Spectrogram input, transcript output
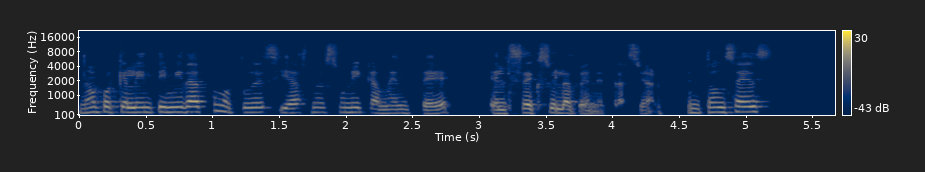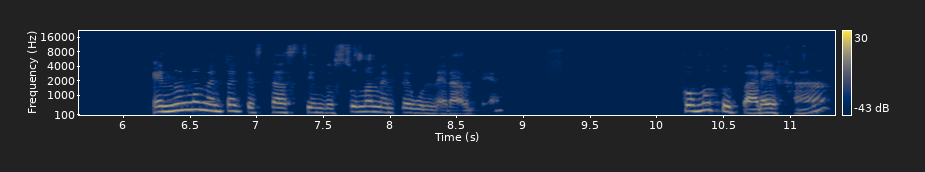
¿no? Porque la intimidad, como tú decías, no es únicamente el sexo y la penetración. Entonces, en un momento en que estás siendo sumamente vulnerable, ¿cómo tu pareja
